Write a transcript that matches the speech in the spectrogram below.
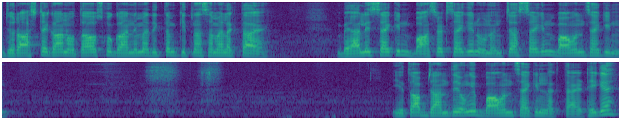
जो राष्ट्रीय गान होता है, उसको गाने में अधिकतम कितना समय लगता है? बयालीस सेकंड, बासठ सेकंड, उनचास सेकंड, बावन सेकंड। ये तो आप जानते होंगे, बावन सेकंड लगता है, ठीक है?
